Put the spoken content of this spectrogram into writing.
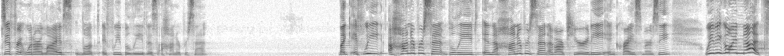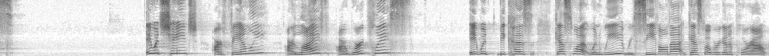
different would our lives look if we believe this 100%? Like if we 100% believed in 100% of our purity in Christ's mercy, we'd be going nuts. It would change our family, our life, our workplace. It would, because guess what? When we receive all that, guess what we're going to pour out?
